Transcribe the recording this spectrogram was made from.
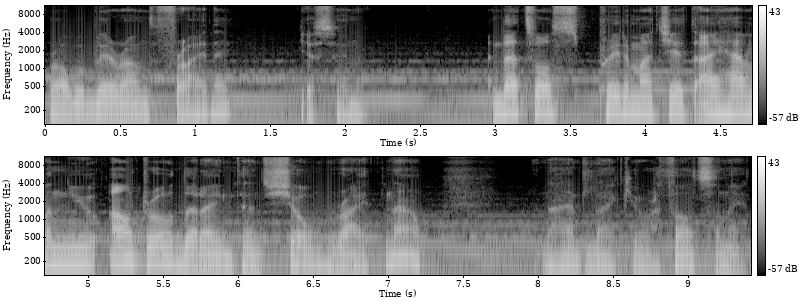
Probably around Friday, just so you know. And that was pretty much it. I have a new outro that I intend to show right now. And I'd like your thoughts on it.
